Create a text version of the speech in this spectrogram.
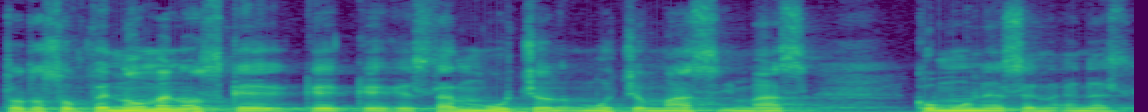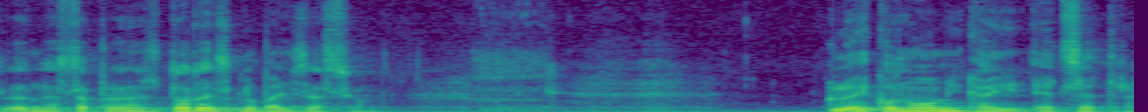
todos son fenómenos que, que, que, están mucho, mucho más y más comunes en, en, nuestra planeta. Todo es globalización económica, y etc.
